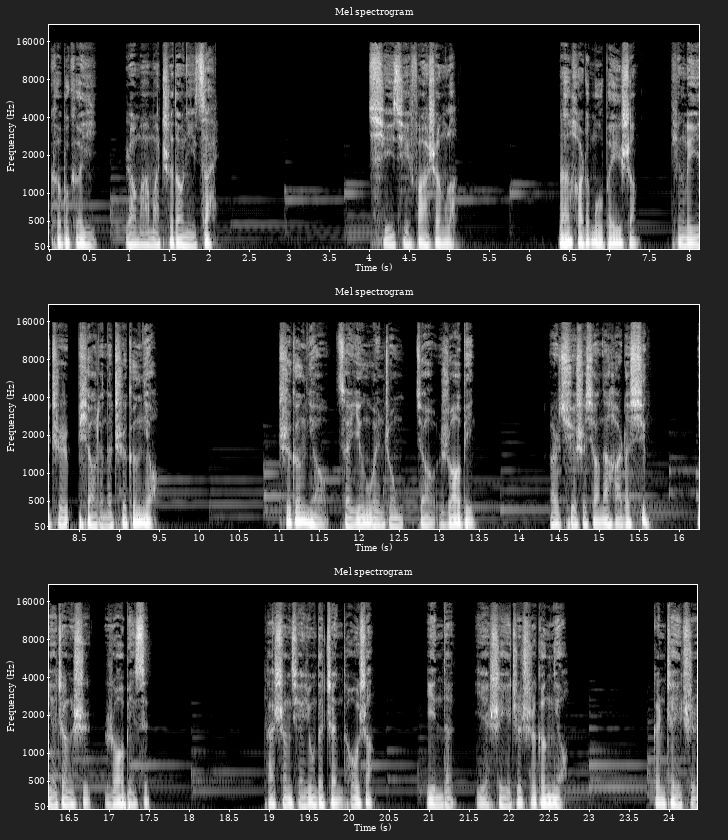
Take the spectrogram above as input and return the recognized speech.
可不可以让妈妈知道你在？”奇迹发生了。男孩的墓碑上停了一只漂亮的知更鸟。知更鸟在英文中叫 Robin，而去世小男孩的姓，也正是 Robinson。他生前用的枕头上，印的也是一只知更鸟，跟这只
